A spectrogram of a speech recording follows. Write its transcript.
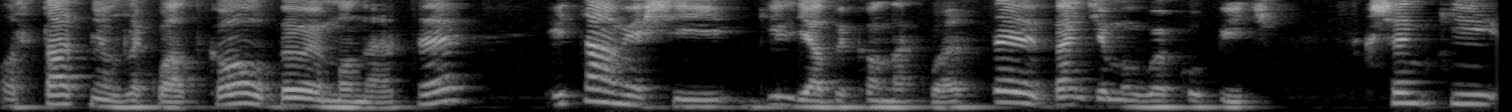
Ostatnią zakładką były monety, i tam jeśli gildia wykona questy, będzie mogła kupić skrzynki,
